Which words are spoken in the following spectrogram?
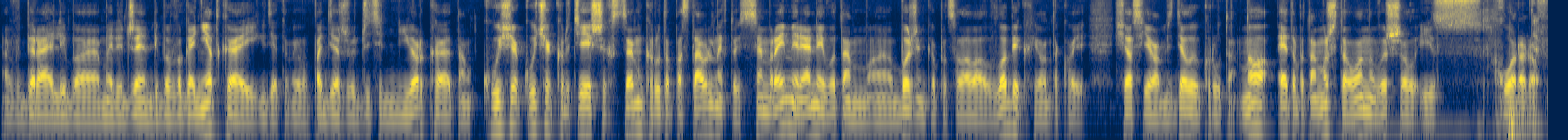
выбирая либо Мэри Джейн, либо вагонетка, и где там его поддерживают жители Нью-Йорка, там куча-куча крутейших сцен, круто поставленных, то есть Сэм Рэйми реально его там э, боженька поцеловал в лобик, и он такой, сейчас я вам сделаю круто. Но это потому, что он вышел из хорроров.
